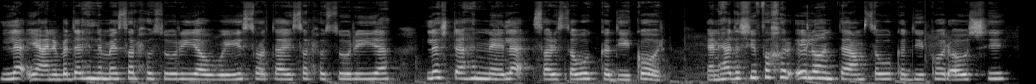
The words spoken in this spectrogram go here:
لا يعني بدل هن ما يصلحوا سوريا ويسعوا تا يصلحوا سوريا ليش تا هن لا صار يسووك كديكور؟ يعني هذا شي فخر إله انت عم تسووه كديكور أو شي.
